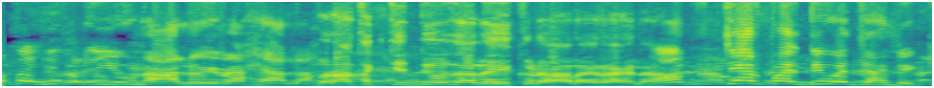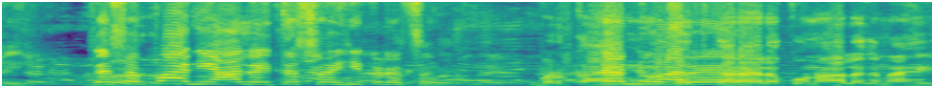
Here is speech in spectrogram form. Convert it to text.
का इकडे येऊन आलोय राहायला. बरं आता किती दिवस झाले इकडे आलाय राहायला? आज चार पाच दिवस झाले की. जसं पाणी आलंय तसं इकडच. बरं काय मदत करायला कोण आलं का नाही?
